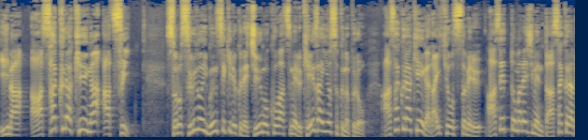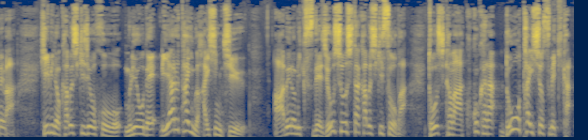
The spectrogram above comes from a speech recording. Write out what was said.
今、朝倉慶が熱い。その鋭い分析力で注目を集める経済予測のプロ、朝倉慶が代表を務めるアセットマネジメント朝倉では、日々の株式情報を無料でリアルタイム配信中。アベノミクスで上昇した株式相場、投資家はここからどう対処すべきか。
